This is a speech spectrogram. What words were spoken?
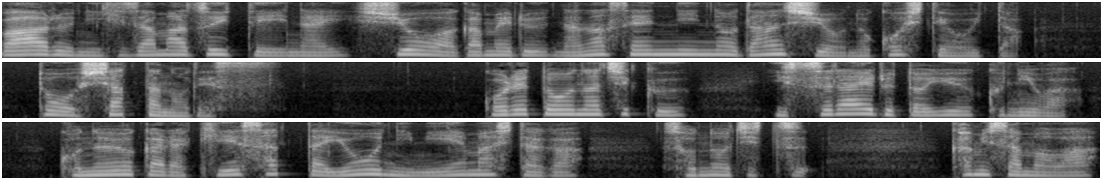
バールにひざまずいていない主をあがめる七千人の男子を残しておいた、とおっしゃったのです。これと同じく、イスラエルという国は、この世から消え去ったように見えましたが、その実、神様は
